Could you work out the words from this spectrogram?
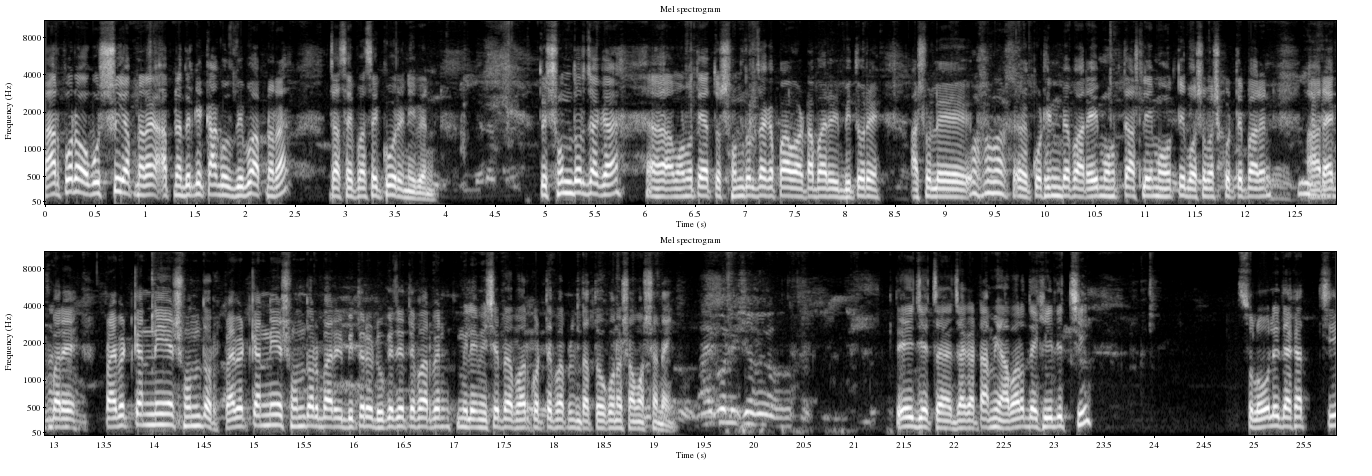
তারপরে অবশ্যই আপনারা আপনাদেরকে কাগজ দেবো আপনারা যাচাই বাছাই করে নেবেন। তো সুন্দর জায়গা আমার মতে এত সুন্দর জায়গা পাওয়াটা বাড়ির ভিতরে আসলে কঠিন ব্যাপার। এই মুহূর্তে আসলে এই মুহূর্তে বসবাস করতে পারেন। আর একবারে প্রাইভেট কার নিয়ে সুন্দর প্রাইভেট কার নিয়ে সুন্দর বাড়ির ভিতরে ঢুকে যেতে পারবেন মিলেমিশে ব্যবহার করতে পারবেন তাতেও কোনো সমস্যা নাই। তো এই যে জায়গাটা আমি আবারও দেখিয়ে দিচ্ছি। স্লোলি দেখাচ্ছি।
